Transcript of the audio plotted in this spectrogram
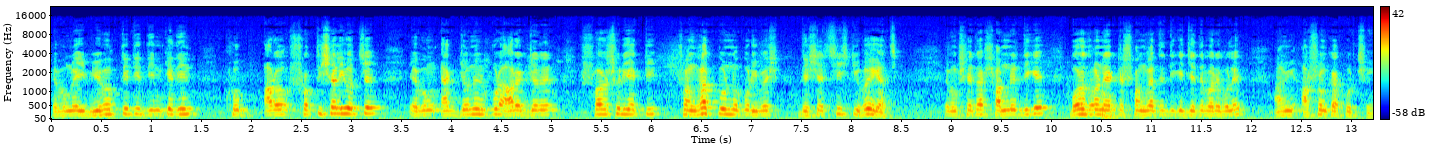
এবং এই বিভক্তিটি দিনকে দিন খুব আরও শক্তিশালী হচ্ছে এবং একজনের উপর আরেকজনের সরাসরি একটি সংঘাতপূর্ণ পরিবেশ দেশের সৃষ্টি হয়ে গেছে। এবং সেটা সামনের দিকে বড় ধরনের একটা সংঘাতের দিকে যেতে পারে বলে আমি আশঙ্কা করছি।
